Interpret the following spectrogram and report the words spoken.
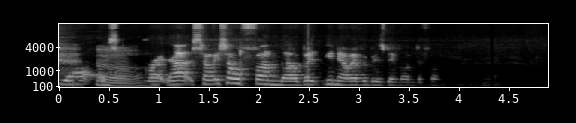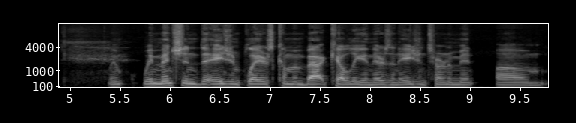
Yeah, oh. like that. So it's all fun though, but you know, everybody's been wonderful. We, we mentioned the Asian players coming back, Kelly, and there's an Asian tournament um,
